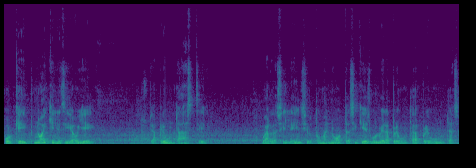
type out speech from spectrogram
porque no hay quien les diga, oye, ya preguntaste, guarda silencio, toma nota, si quieres volver a preguntar, preguntas,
